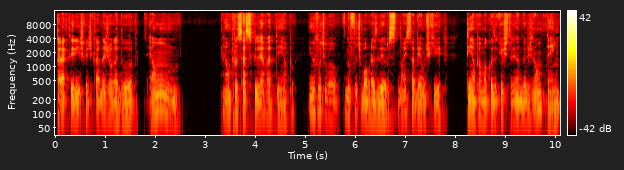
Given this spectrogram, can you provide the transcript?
características de cada jogador. É um, é um processo que leva tempo. E no futebol, no futebol brasileiro, nós sabemos que tempo é uma coisa que os treinadores não têm.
